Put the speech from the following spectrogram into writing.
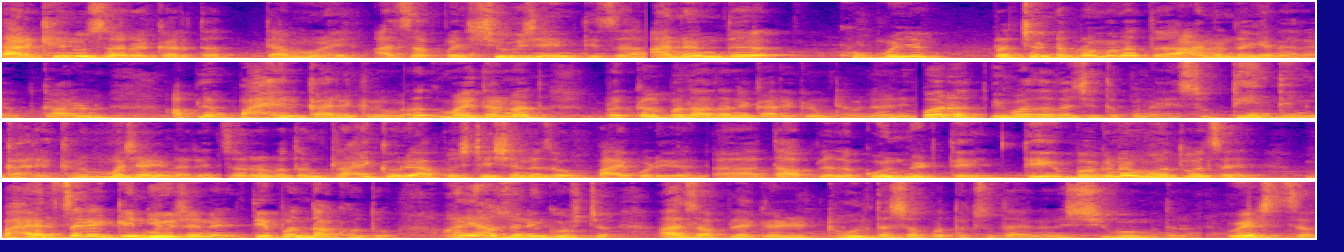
तारखेनुसार करतात. त्यामुळे आज आपण शिवजयंतीचा आनंद खूप म्हणजे प्रचंड प्रमाणात आनंद घेणार आहोत. कारण आपल्या बाहेर कार्यक्रम परत मैदानात प्रकल्प दादाने कार्यक्रम ठेवला आणि परत भीमा दादाची इथं पण आहे. सो तीन तीन कार्यक्रम मजा येणार आहे. सर्वप्रथम ट्राय करूया आपण स्टेशनला जाऊन पाय पडूया. आता आपल्याला कोण भेटते ते बघणं महत्वाचं आहे. बाहेरचं काही काही नियोजन आहे ते पण दाखवतो. आणि अजून एक गोष्ट आज आपल्याकडे ढोल तशा पथक सुद्धा येणार आहे शिवमुद्रा. वेस्टचं.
